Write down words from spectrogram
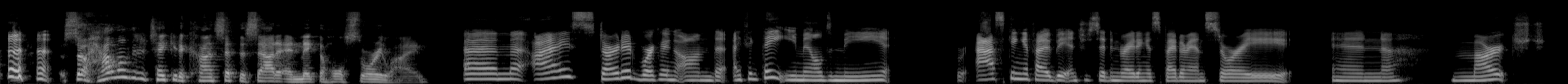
so, how long did it take you to concept this out and make the whole storyline? Um, I started working on the. I think they emailed me asking if I'd be interested in writing a Spider-Man story in March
